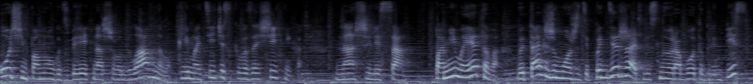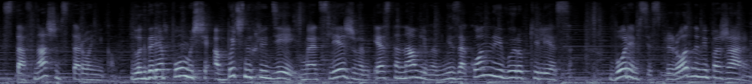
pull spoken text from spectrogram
очень помогут сберечь нашего главного климатического защитника – наши леса. Помимо этого, вы также можете поддержать лесную работу Greenpeace став нашим сторонником. Благодаря помощи обычных людей мы отслеживаем и останавливаем незаконные вырубки леса, боремся с природными пожарами,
